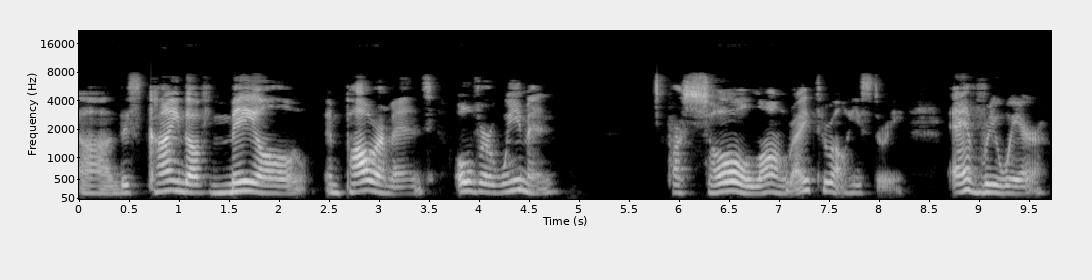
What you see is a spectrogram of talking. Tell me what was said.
Uh, this kind of male empowerment over women for so long right throughout history. Everywhere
